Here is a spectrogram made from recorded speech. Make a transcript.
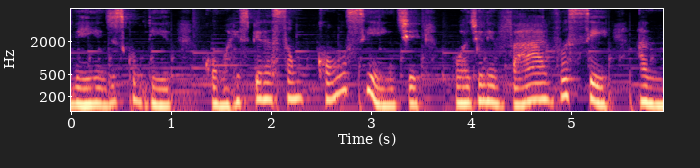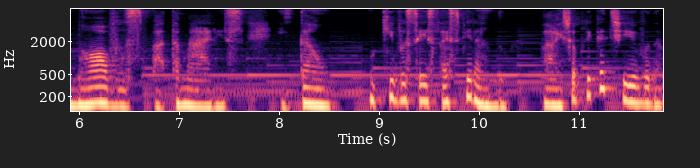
Venha descobrir como a respiração consciente pode levar você a novos patamares. Então, o que você está esperando? Baixe o aplicativo da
